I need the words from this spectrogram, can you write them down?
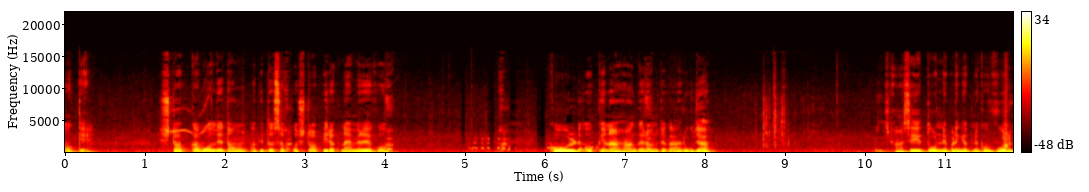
ओके स्टॉप का बोल देता हूँ। अभी तो सबको स्टॉप ही रखना है मेरे को। कोल्ड ओके ना? हाँ गर्म जगह, रुक जा। यहाँ से तोड़ने पड़ेंगे अपने को वुड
